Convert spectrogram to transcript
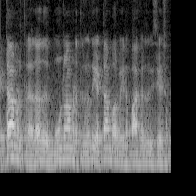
எட்டாம் இடத்துல அதாவது மூன்றாம் இடத்துல இருந்து எட்டாம் பார்வையில் பார்க்கறது விசேஷம்.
